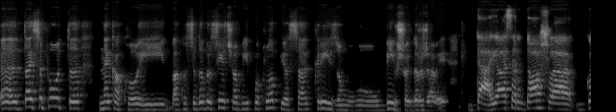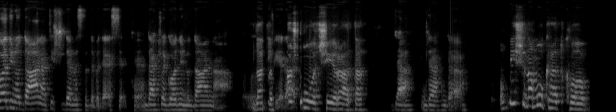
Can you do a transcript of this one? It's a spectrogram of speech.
E, taj se put nekako i, ako se dobro sjećam, i poklopio sa krizom u bivšoj državi. Da, ja sam došla godinu dana 1990. Dakle, godinu dana Dakle, baš uoči rata. Da, da, da. Opiši nam ukratko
